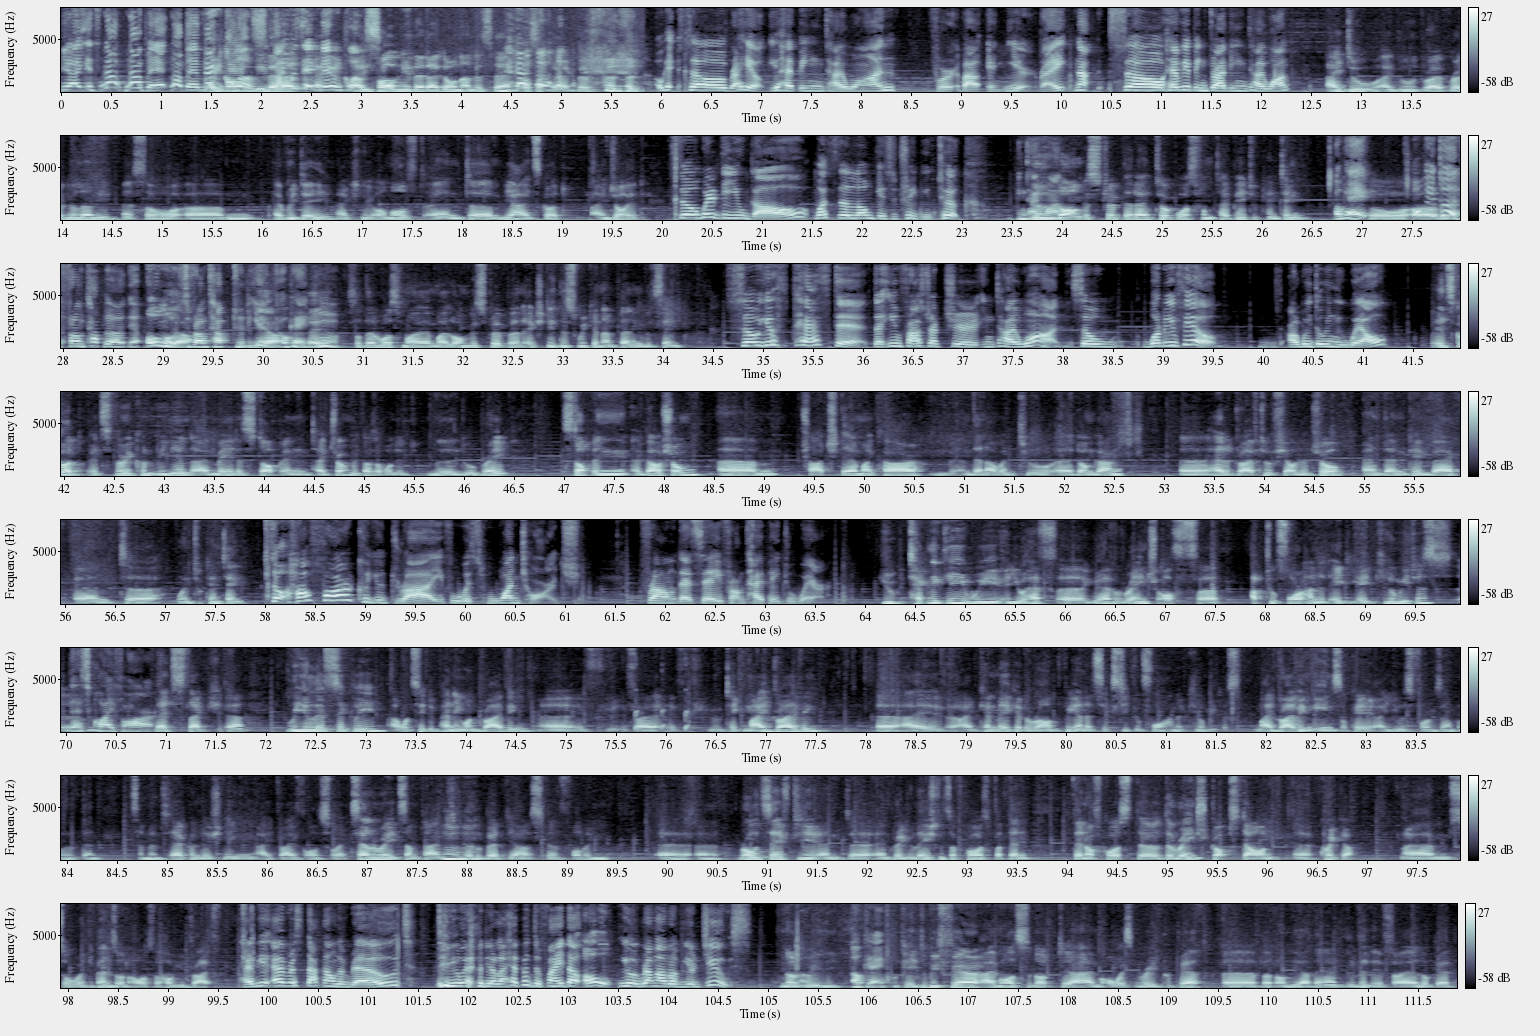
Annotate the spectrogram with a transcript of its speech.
yeah, it's not not bad, not bad. Very close. I would say very close. And probably that I don't understand or something like this. okay, so right here, you have been in Taiwan for about a year, right? Now, so have you been driving in Taiwan? I do. I do drive regularly, uh, so um, every day actually almost, and um, yeah, it's good. I enjoy it. So where did you go? What's the longest trip you took in Taiwan? The longest trip that I took was from Taipei to Kenting. Okay. So, okay, um, good. From top, uh, almost yeah. from top to the yeah. end. Okay. Yeah, mm. So that was my my longest trip, and actually this weekend I'm planning the same. So you've tested the infrastructure in Taiwan. So what do you feel? Are we doing it well? It's good. It's very convenient. I made a stop in Taichung because I wanted to uh, do a break. Stop in uh, Kaohsiung. Um, charged there my car, and then I went to uh, Donggang, uh, had a drive to Xiaoliuqiu, and then came back and uh, went to Kenting. So how far could you drive with one charge from, let's say, from Taipei to where? You technically we you have uh, you have a range of uh, up to 488 kilometers. Um, that's quite far. That's like uh, realistically, I would say, depending on driving. Uh, if if I if you take my driving, uh, I, I can make it around 360 to 400 kilometers. My driving means, okay, I use, for example, then sometimes air conditioning. I drive also accelerate sometimes mm-hmm. a little bit, yeah, still following uh, uh, road safety and uh, and regulations, of course. But then, then of course, the, the range drops down uh, quicker. Um, so it depends on also how you drive. Have you ever stuck on the road? Do you, you like happen to find out, oh, you run out of your juice? Not really. Okay. Okay. To be fair, I'm also not. Yeah, I'm always very prepared. Uh, but on the other hand, even if I look at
